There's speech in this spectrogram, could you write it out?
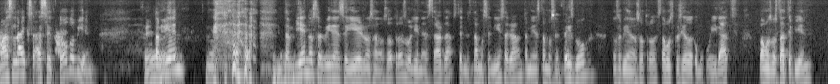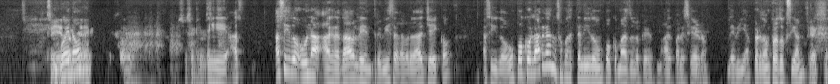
más likes hace todo bien. Sí. También, también no se olviden seguirnos a nosotros, Boliviana Startups. Estamos en Instagram, también estamos en Facebook. No se olviden de nosotros. Estamos creciendo como comunidad. Vamos bastante bien. Sí, y bueno, eh, ha, ha sido una agradable entrevista, la verdad, Jacob ha sido un poco larga, nos hemos extendido un poco más de lo que al parecer debía, perdón, producción. Sí, sí.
